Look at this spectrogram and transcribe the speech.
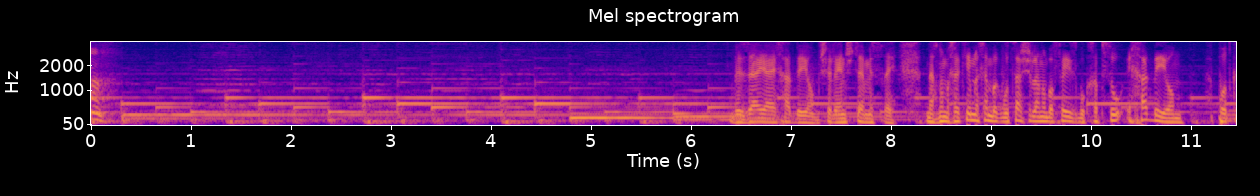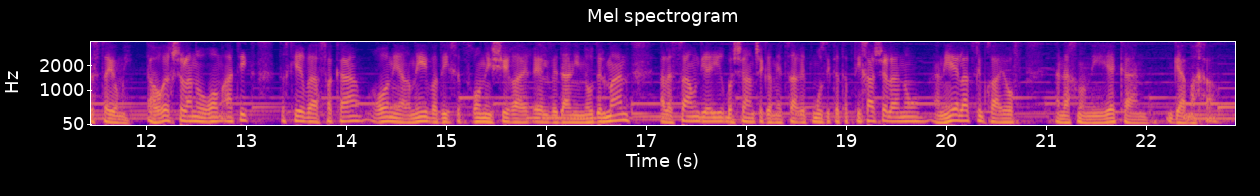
וזה היה אחד ביום של N12. אנחנו מחכים לכם בקבוצה שלנו בפייסבוק, חפשו אחד ביום, הפודקאסט היומי. העורך שלנו הוא רום אטיק, תחקיר והפקה, רוני ארניב, עדי חצרוני, שירה הראל ודני נודלמן, על הסאונד יאיר בשן שגם יצר את מוזיקת הפתיחה שלנו, אני אלעד שמחיוף, אנחנו נהיה כאן גם מחר.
